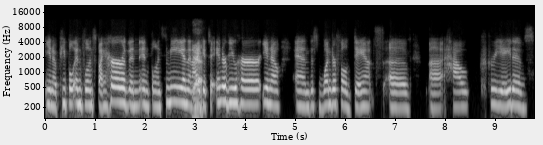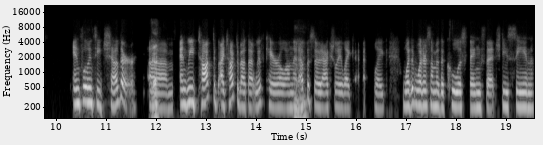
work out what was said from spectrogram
you know, people influenced by her then influenced me, and then I get to interview her, you know, and this wonderful dance of uh, how creatives influence each other. Yeah. Um, and we talked, I talked about that with Carol on that Mhm. episode, actually, like, like what, what are some of the coolest things that she's seen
